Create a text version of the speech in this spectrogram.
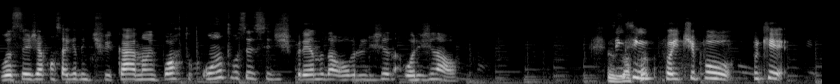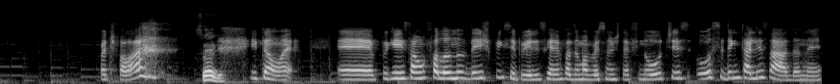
você já consegue identificar, não importa o quanto você se desprenda da obra original. Sim, sim, foi tipo. Porque. Pode falar? Sério? Então, é. É, porque eles estavam falando desde o princípio, eles querem fazer uma versão de Death Note ocidentalizada, né?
